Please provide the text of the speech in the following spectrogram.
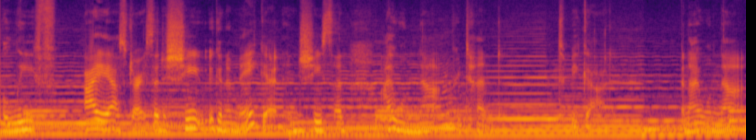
belief. I asked her. I said, "Is she going to make it?" And she said, "I will not pretend to be God, and I will not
